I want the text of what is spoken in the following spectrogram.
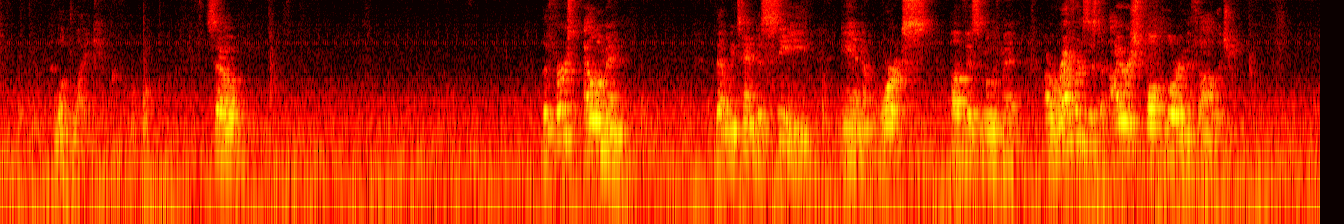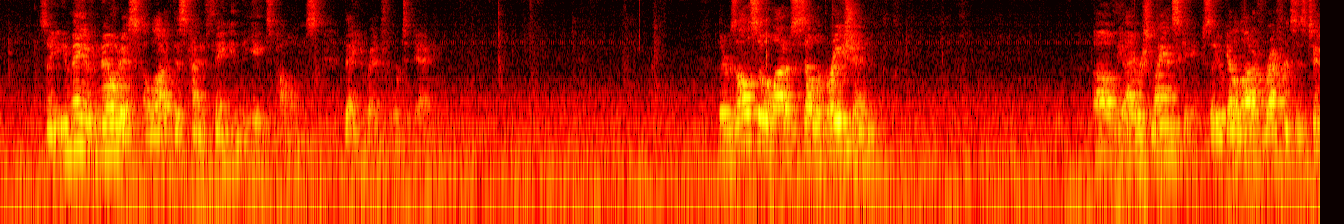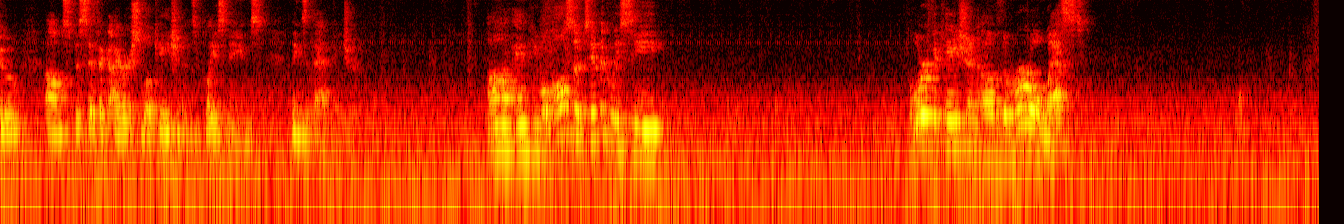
looked like. So, the first element that we tend to see in works of this movement are references to Irish folklore and mythology. So you may have noticed a lot of this kind of thing in the Yeats poems that you read for today. There's also a lot of celebration of the Irish landscape. So you'll get a lot of references to um, specific Irish locations, place names, things of that nature. Um, and you will also typically see glorification of the rural West.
